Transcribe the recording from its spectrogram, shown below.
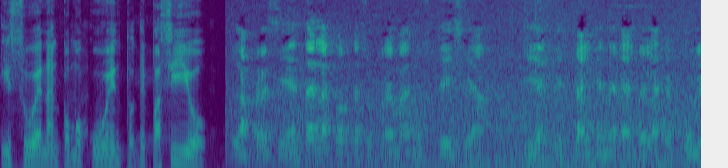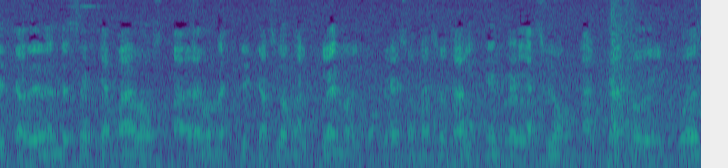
y suenan como cuentos de pasillo. La presidenta de la Corte Suprema de Justicia y el fiscal general de la República deben de ser llamados a dar una explicación al Pleno del Congreso Nacional en relación al caso del juez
